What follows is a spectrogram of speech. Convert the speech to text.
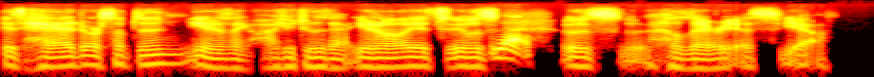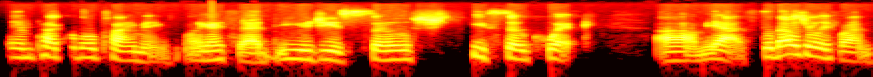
his head or something. You know, it's like, how you do that? You know, it's, it was, Yes, it was hilarious. Yeah. impeccable timing. Like I said, Yuji is so he's so quick. Um, yeah, so that was really fun.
